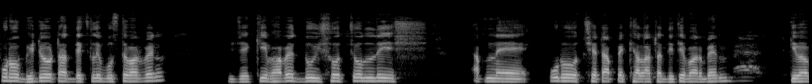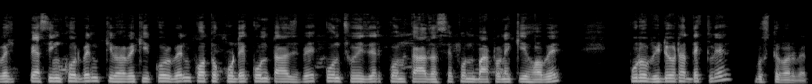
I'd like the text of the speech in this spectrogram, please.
পুরো ভিডিওটা দেখলে বুঝতে পারবেন। যে কীভাবে দুইশো চল্লিশ আপনি পুরো সেট আপে খেলাটা দিতে পারবেন, কীভাবে প্যাসিং করবেন, কীভাবে কি করবেন, কত কোডে কোনটা আসবে, কোন সুইচের কোন কাজ আছে, কোন বাটনে কি হবে, পুরো ভিডিওটা দেখলে বুঝতে পারবেন।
